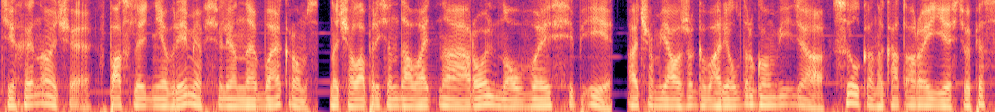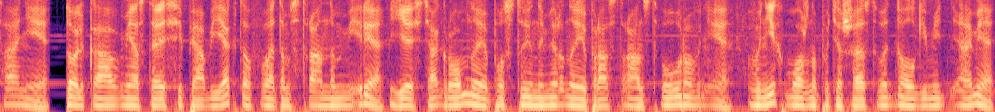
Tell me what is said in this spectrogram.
тихой ночи. В последнее время вселенная Backrooms начала претендовать на роль нового SCP, о чем я уже говорил в другом видео, ссылка на которое есть в описании. Только вместо SCP-объектов в этом странном мире есть огромные пустые номерные пространства уровни. В них можно путешествовать долгими днями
